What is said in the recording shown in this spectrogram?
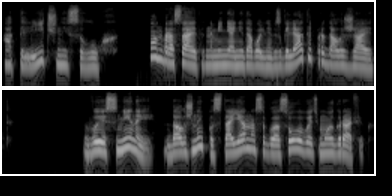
отличный слух. Он бросает на меня недовольный взгляд и продолжает. Вы с Ниной должны постоянно согласовывать мой график.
